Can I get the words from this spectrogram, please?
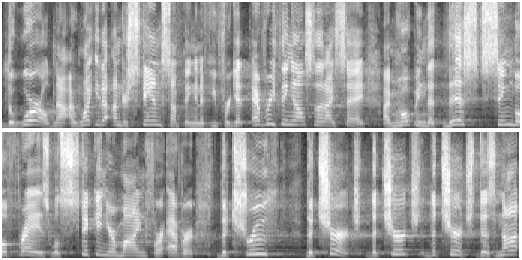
the world. Now, I want you to understand something, and if you forget everything else that I say, I'm hoping that this single phrase will stick in your mind forever. The truth, the church, the church, the church does not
